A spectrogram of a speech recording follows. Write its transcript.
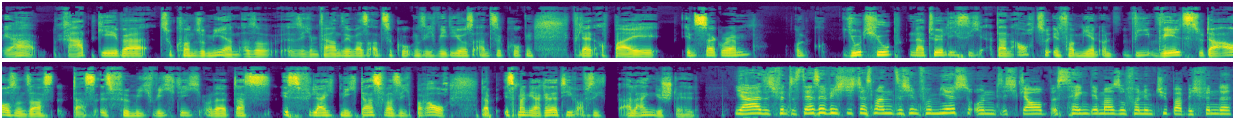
ja, Ratgeber zu konsumieren? Also sich im Fernsehen was anzugucken, sich Videos anzugucken, vielleicht auch bei Instagram und YouTube natürlich sich dann auch zu informieren. Und wie wählst du da aus und sagst, das ist für mich wichtig oder das ist vielleicht nicht das, was ich brauche? Da ist man ja relativ auf sich allein gestellt. Ja, also ich finde es sehr, sehr wichtig, dass man sich informiert und ich glaube, es hängt immer so von dem Typ ab. Ich finde,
